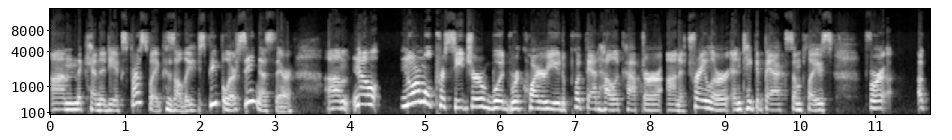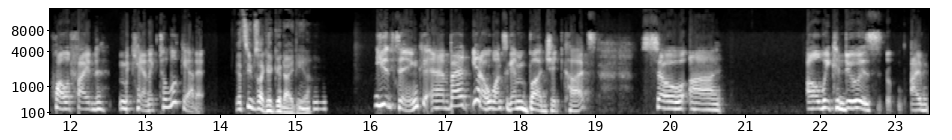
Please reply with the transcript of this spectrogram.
on the Kennedy Expressway because all these people are seeing us there. Um, now, normal procedure would require you to put that helicopter on a trailer and take it back someplace for a qualified mechanic to look at it. It seems like a good idea. You'd think, uh, but you know, once again, budget cuts. So uh, all we can do is I,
